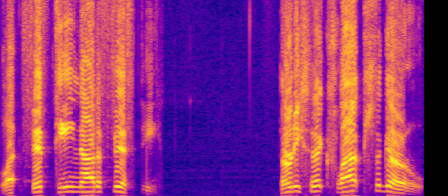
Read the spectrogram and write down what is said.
Let 15 out of 50. 36 laps to go.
